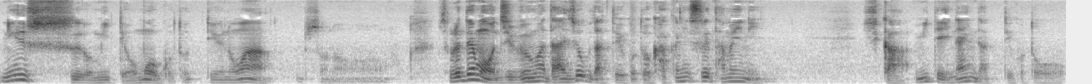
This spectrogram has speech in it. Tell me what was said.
うニュースを見て思うことっていうのはそのそれでも自分は大丈夫だということを確認するためにしか見ていないんだっていうことを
